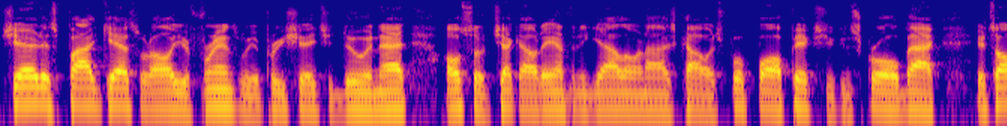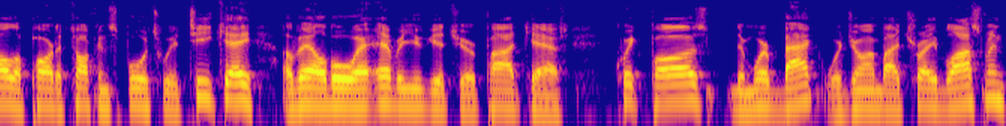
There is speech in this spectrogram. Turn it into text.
Share this podcast with all your friends. We appreciate you doing that. Also, check out Anthony Gallo and I's college football picks. You can scroll back. It's all a part of Talking Sports with TK, available wherever you get your podcast. Quick pause, then we're back. We're joined by Trey Blossman.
